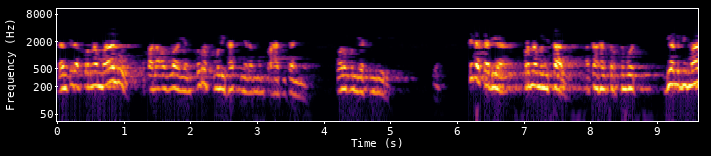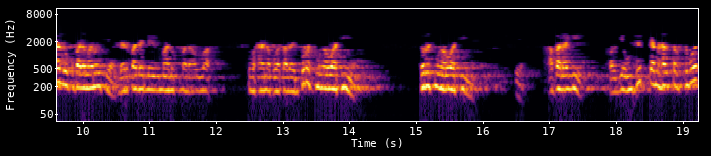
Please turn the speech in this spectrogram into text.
dan tidak pernah malu kepada Allah yang terus melihatnya dan memperhatikannya walaupun dia sendiri. Ya. Tidakkah dia pernah menyesal akan hal tersebut? Dia lebih malu kepada manusia daripada dia lebih malu kepada Allah Subhanahu wa taala yang terus mengawasinya. Terus mengawasinya. Ya. Apalagi kalau dia wujudkan hal tersebut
